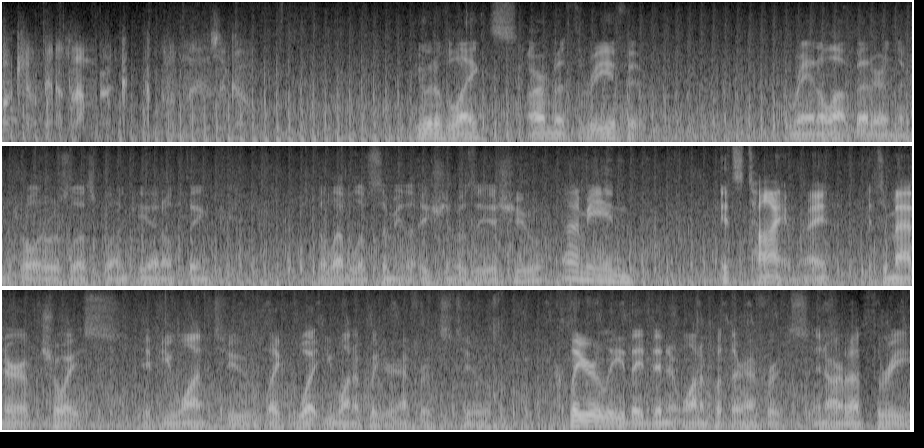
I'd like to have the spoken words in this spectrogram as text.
We'll kill a bit of lumber a couple of months ago. You would have liked Arma 3 if it ran a lot better and the controller was less clunky. I don't think the level of simulation was the issue. I mean, it's time, right? It's a matter of choice if you want to, like, what you want to put your efforts to. Clearly, they didn't want to put their efforts in Arma 3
